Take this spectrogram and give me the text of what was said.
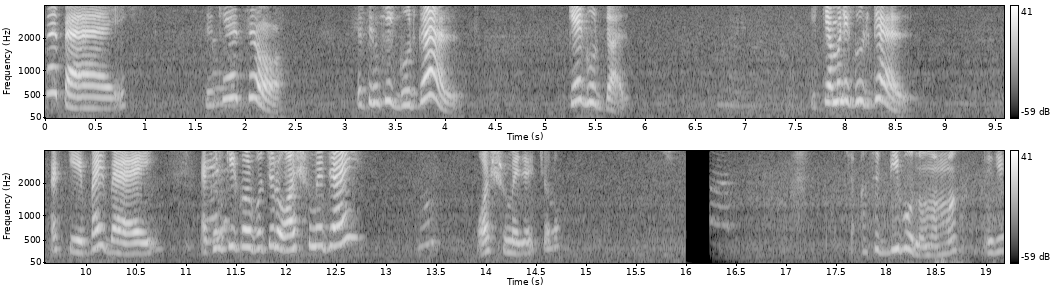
বাই বাই তুমি খেয়েছো? তো তুমি কি গুড গার্ল কে গুড গার্ল কেমনই good girl okay bye bye এখন কি করব? চলো ওয়াশরুমে যাই। ওয়াশরুমে যাই, চলো। আচ্ছা আচ্ছা দিব না, মাম্মা। এই যে,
